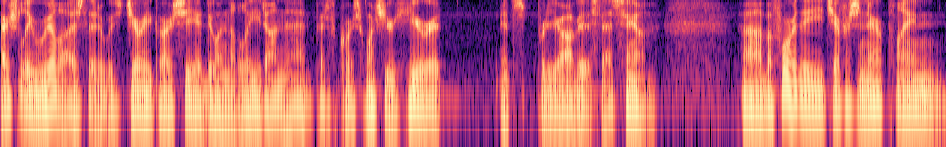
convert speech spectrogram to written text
actually realized that it was Jerry Garcia doing the lead on that, but of course, once you hear it, it's pretty obvious that's him. Uh, before the Jefferson Airplane,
